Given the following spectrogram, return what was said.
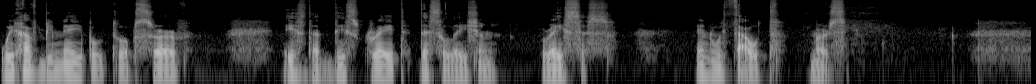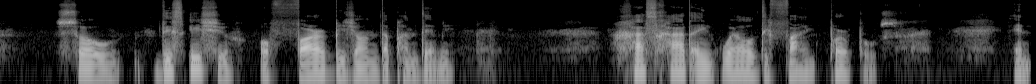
we have been able to observe is that this great desolation races and without mercy. So, this issue of far beyond the pandemic has had a well defined purpose and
